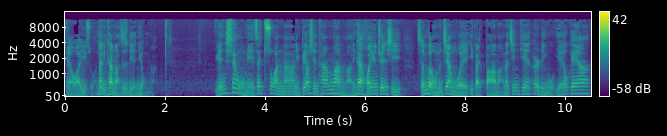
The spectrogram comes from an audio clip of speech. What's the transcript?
天华艺术，那你看嘛，这是联勇嘛，原相我们也在赚呐，你不要嫌它慢嘛。你看还原全息成本我们降为一百八嘛，那今天二零五也 OK 啊，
